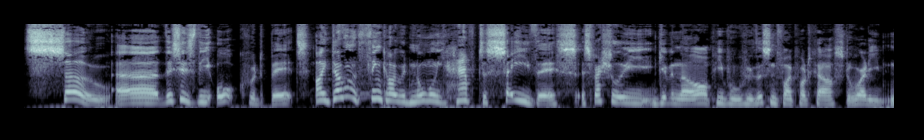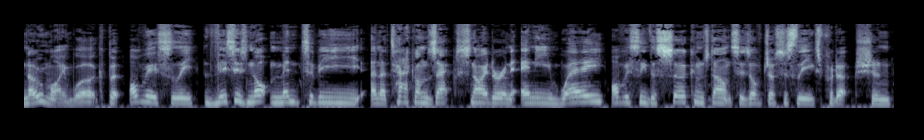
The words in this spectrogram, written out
So, uh, this is the awkward bit. I don't think I would normally have to say this, especially given that are people who listen to my podcast already know my work, but obviously, this is not meant to be an attack on Zack Snyder in any way. Obviously, the circumstances of Justice League's production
